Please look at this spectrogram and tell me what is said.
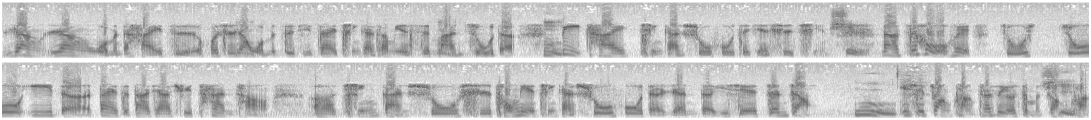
让让我们的孩子，或是让我们自己在情感上面是满足的，避开情感疏忽这件事情。是。那之后我会逐逐一的带着大家去探讨，呃，情感疏失、童年情感疏忽的人的一些征兆。嗯，一些状况，它是有什么状况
